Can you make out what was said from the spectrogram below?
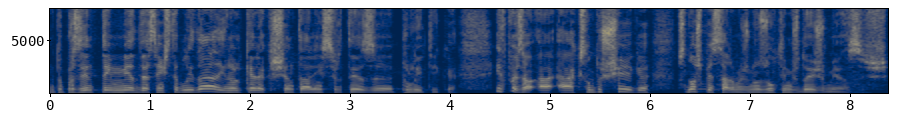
Então, o Presidente tem medo dessa instabilidade e não lhe quer acrescentar incerteza política. E depois há, há- há a questão do Chega. Se nós pensarmos nos últimos dois meses,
